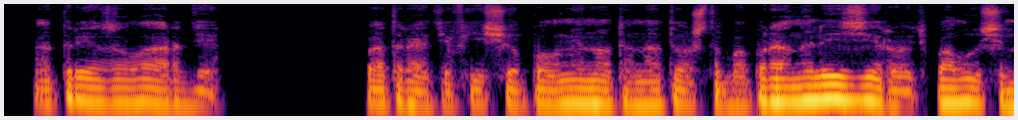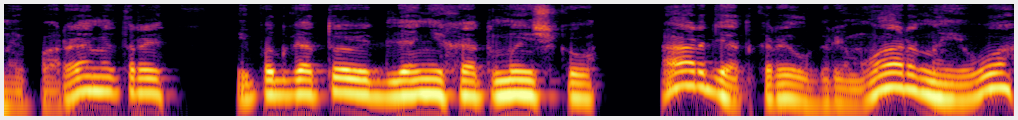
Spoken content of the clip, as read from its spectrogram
— отрезал Арди. Потратив еще полминуты на то, чтобы проанализировать полученные параметры и подготовить для них отмычку, Арди открыл гримуар на его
